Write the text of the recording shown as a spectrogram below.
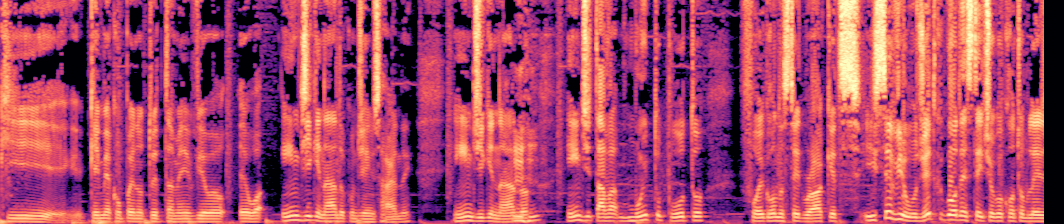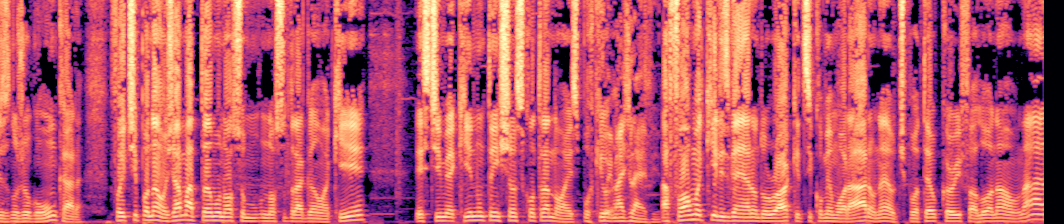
que quem me acompanha no Twitter também viu eu indignado com James Harden. Indignado. Indy tava muito puto. Foi Golden State Rockets. E você viu, o jeito que o Golden State jogou contra o Blazers no jogo 1, cara, foi tipo, não, já matamos o nosso, nosso dragão aqui. Esse time aqui não tem chance contra nós. Porque Foi mais leve. a forma que eles ganharam do Rockets e comemoraram, né? Tipo, até o Curry falou, não, ah,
